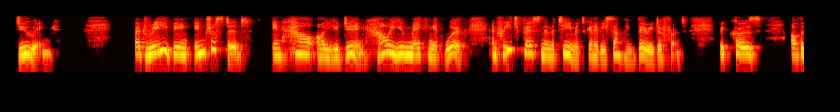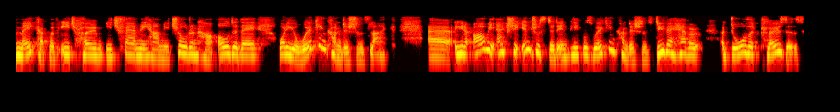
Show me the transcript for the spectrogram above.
doing? But really being interested in how are you doing? How are you making it work? And for each person in the team it's going to be something very different because of the makeup of each home, each family, how many children, how old are they, what are your working conditions like? Uh, you know, are we actually interested in people's working conditions? Do they have a, a door that closes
